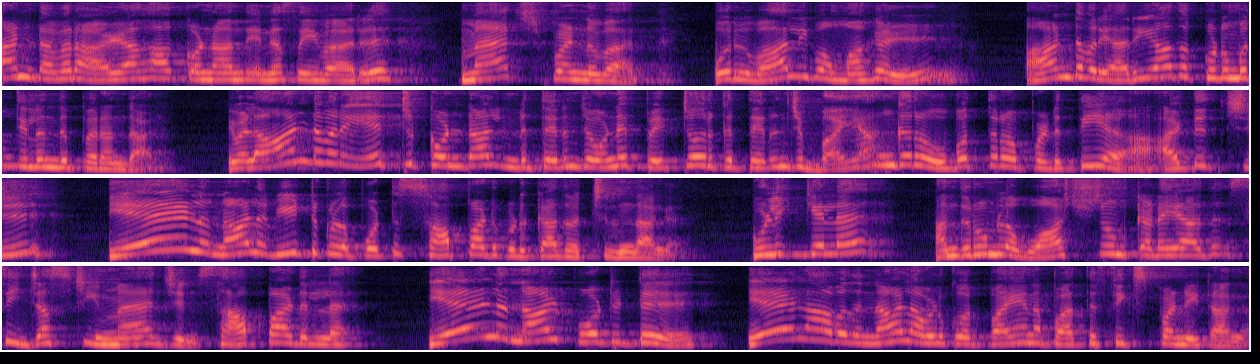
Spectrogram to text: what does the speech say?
ஆண்டவர் அழகா கொண்டாந்து என்ன செய்வாரு? மேட்ச் பண்ணுவார். ஒரு வாலிப மகள் ஆண்டவரை அறியாத குடும்பத்திலிருந்து பிறந்தாள். இவள் ஆண்டவரை ஏற்றுக்கொண்டால் என்று தெரிஞ்ச உடனே பெற்றோருக்கு தெரிஞ்சு பயங்கர உபத்திரவப்படுத்தி அடிச்சு ஏழு நாள் வீட்டுக்குள்ள போட்டு சாப்பாடு கொடுக்காத வச்சிருந்தாங்க. குளிக்கல அந்த ரூம்ல வாஷ்ரூம் கிடையாது. சி ஜஸ்ட் இமேஜின் சாப்பாடு இல்லை. ஏழு நாள் போட்டுட்டு ஏழாவது நாள் அவளுக்கு ஒரு பையனை பார்த்து ஃபிக்ஸ் பண்ணிட்டாங்க.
